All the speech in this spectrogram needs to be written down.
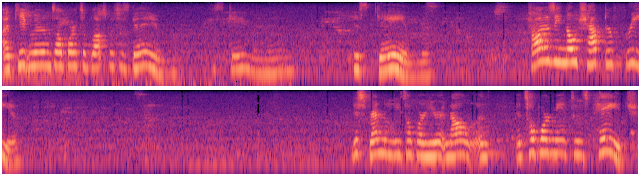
I keep moving to parts of Bloxwatch's game. His game, my man. His game. How does he know chapter three? Just randomly teleport here and now uh, it teleported me to this page.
